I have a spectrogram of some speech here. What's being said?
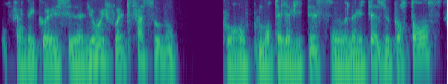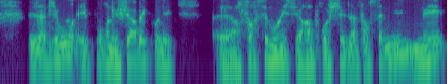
Pour faire décoller ses avions, il faut être face au vent pour augmenter la vitesse, la vitesse de portance des avions et pour les faire décoller. Euh, alors forcément, il s'est rapproché de la force ennemie, mais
